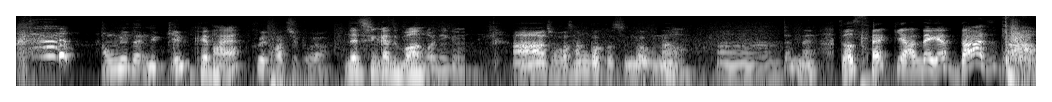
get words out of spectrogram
정리된 느낌? 그게 다야? 그게 다지 뭐야 내가 지금까지 뭐 한 거니 그럼? 아 저거 산 거 그거 쓴 거구나 어. 아 됐네 저 새끼 안 되겠다 진짜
